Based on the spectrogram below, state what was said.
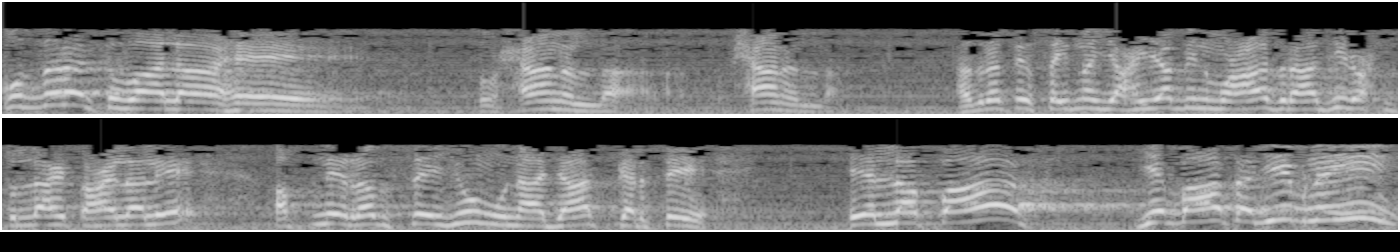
قدرت والا ہے۔ سبحان اللہ سبحان اللہ حضرت سیدنا یاہیا بن معاذ راضی رحمۃ اللہ تعالی علیہ اپنے رب سے یوں مناجات کرتے، اے اللہ پاک، یہ بات عجیب نہیں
